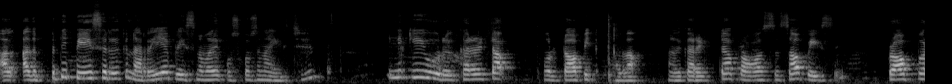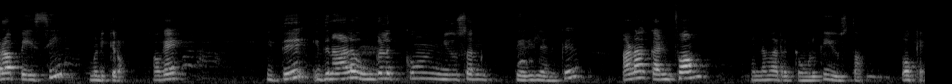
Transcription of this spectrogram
அ- அதை பற்றி பேசுறதுக்கு நிறைய பேசின மாதிரி கொசு கொசன் ஆயிடுச்சு. இன்றைக்கி ஒரு கரெக்டாக ஒரு டாபிக் அதுதான் அது கரெக்டாக ப்ராசஸாக பேசி. ப்ராப்பராக பேசி முடிக்கிறோம். ஓகே இது இதனால உங்களுக்கும் யூஸ்ன்னு தெரியல எனக்கு. ஆனால் கன்ஃபார்ம் என்ன மாதிரி இருக்கு உங்களுக்கு யூஸ் தான். ஓகே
